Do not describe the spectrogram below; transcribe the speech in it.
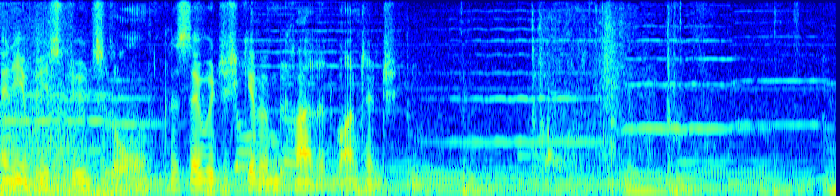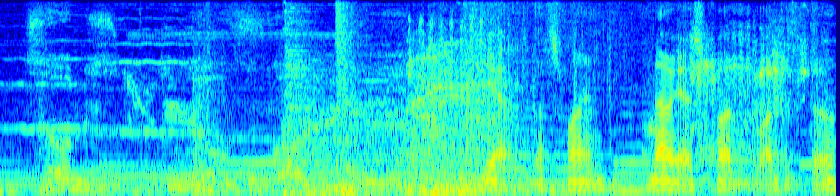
any of these dudes at all, because they would just give him card advantage. Yeah, that's fine. Now he has card advantage though.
